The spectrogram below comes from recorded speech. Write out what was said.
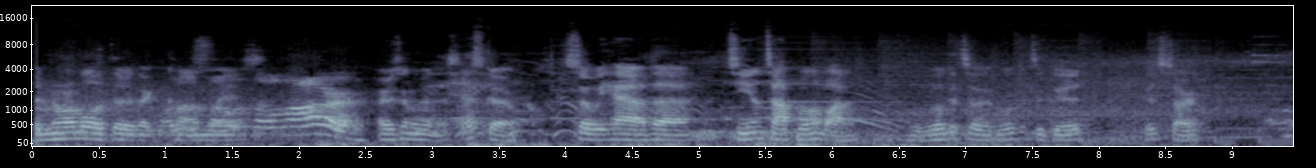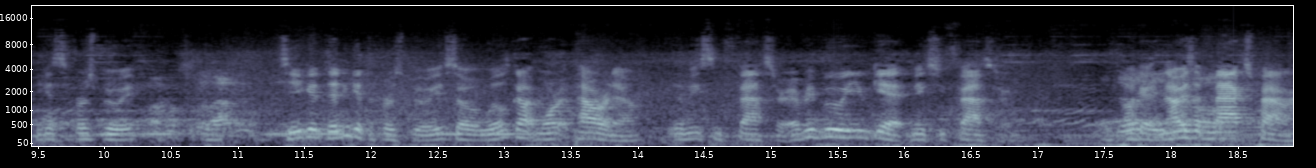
The normal the like calm hard. Alright, who's gonna win this? Let's go. So we have uh, T on top, Will on bottom. Will gets a Will gets a good good start. He gets the first buoy. T get, didn't get the first buoy, so Will's got more power now. It makes him faster. Every buoy you get makes you faster. Okay, now he's at max power.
